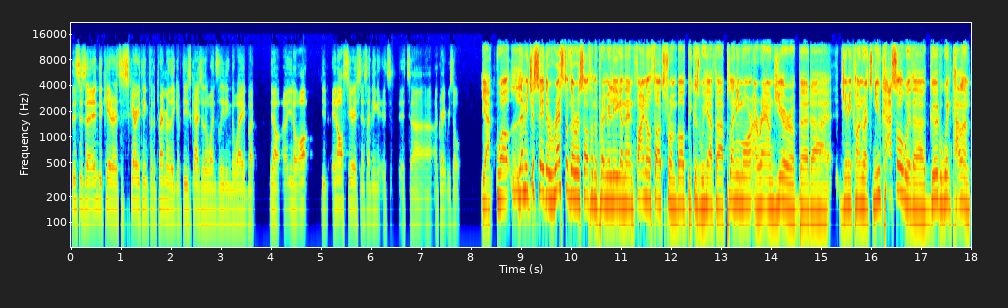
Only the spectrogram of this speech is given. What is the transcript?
this is an indicator. It's a scary thing for the Premier League if these guys are the ones leading the way. But you know, uh, you know, all in all seriousness, I think it's it's a, a great result. Yeah, well, let me just say the rest of the results from the Premier League and then final thoughts from both because we have uh, plenty more around Europe. But uh, Jimmy Conrad's Newcastle with a good win. Callum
